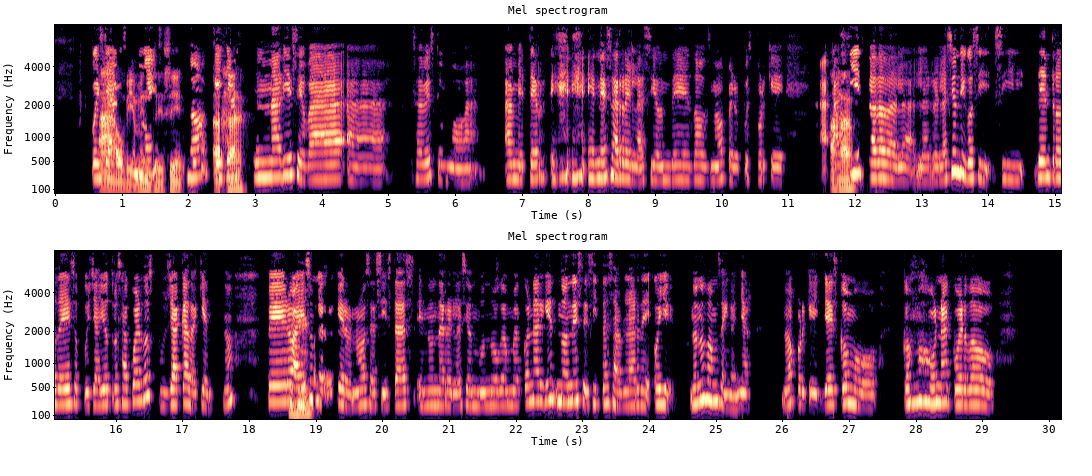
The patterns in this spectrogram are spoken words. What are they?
pues ah, ya obviamente, sí. ¿no? Que ya nadie se va a, ¿sabes? Como a, a meter en esa relación de dos, ¿no? Pero pues porque así está dada la, la, relación. Digo, si, si dentro de eso pues ya hay otros acuerdos, pues ya cada quien, ¿no? Pero a eso me refiero, ¿no? O sea, si estás en una relación monógama con alguien, no necesitas hablar de, oye, no nos vamos a engañar, ¿no? Porque ya es como, como un acuerdo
